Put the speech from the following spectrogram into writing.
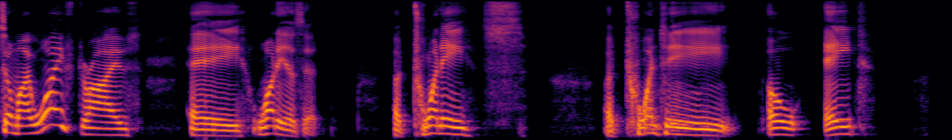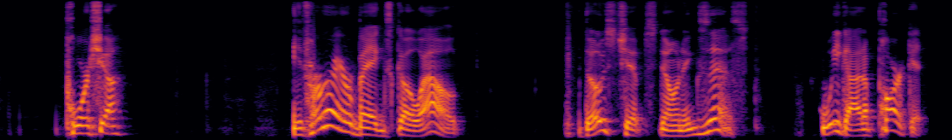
So my wife drives a what is it? A 20 a 2008 Porsche. If her airbags go out, those chips don't exist. We got to park it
